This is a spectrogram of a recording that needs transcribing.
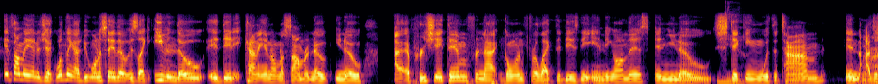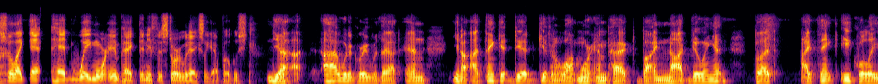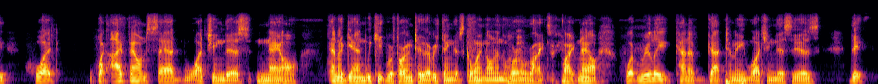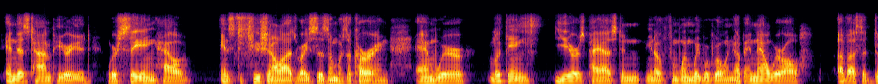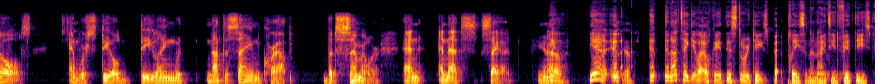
If i may interject one thing i do want to say though is like even though it did kind of end on a somber note you know i appreciate them for not going for like the disney ending on this and you know sticking with the time and i just feel like that had way more impact than if the story would actually got published Yeah, I I would agree with that. And, you know, I think it did give it a lot more impact by not doing it. But I think equally what what I found sad watching this now, and again, we keep referring to everything that's going on in the world right right now. What really kind of got to me watching this is the in this time period, we're seeing how institutionalized racism was occurring, and we're looking years passed and you know from when we were growing up and now we're all of us adults, and we're still dealing with not the same crap, but similar, and and that's sad, you know. Yeah, and, and and I take it like okay, this story takes place in the 1950s.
